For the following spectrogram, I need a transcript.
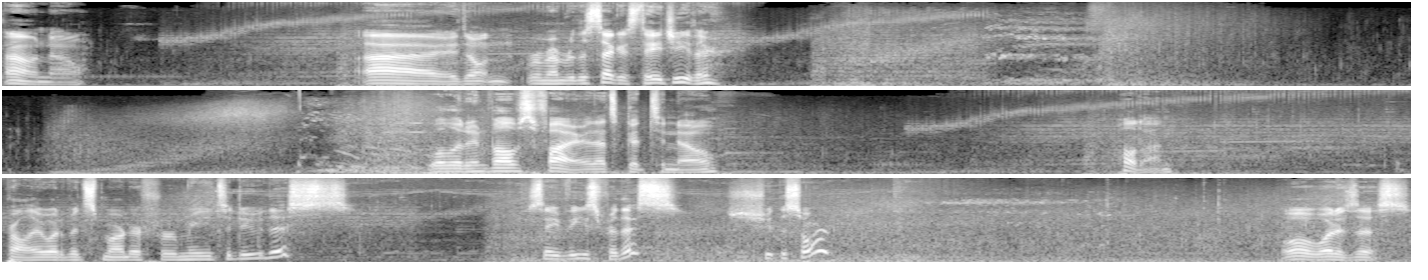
Oh no. I don't remember the second stage either. Well, it involves fire. That's good to know. Hold on. Probably would have been smarter for me to do this. Save these for this. Shoot the sword. Whoa, what is this?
